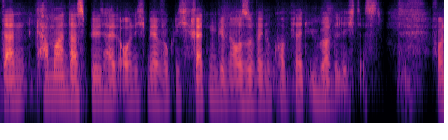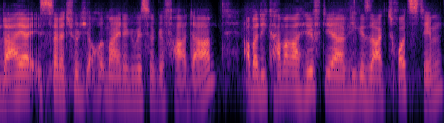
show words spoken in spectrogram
dann kann man das Bild halt auch nicht mehr wirklich retten, genauso wenn du komplett überbelichtest. Von daher ist da natürlich auch immer eine gewisse Gefahr da, aber die Kamera hilft dir, wie gesagt, trotzdem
